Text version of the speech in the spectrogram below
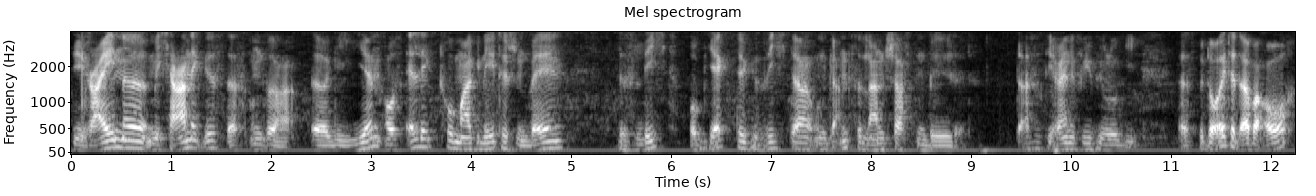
die reine Mechanik ist, dass unser äh, Gehirn aus elektromagnetischen Wellen das Licht Objekte, Gesichter und ganze Landschaften bildet. Das ist die reine Physiologie. Das bedeutet aber auch,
